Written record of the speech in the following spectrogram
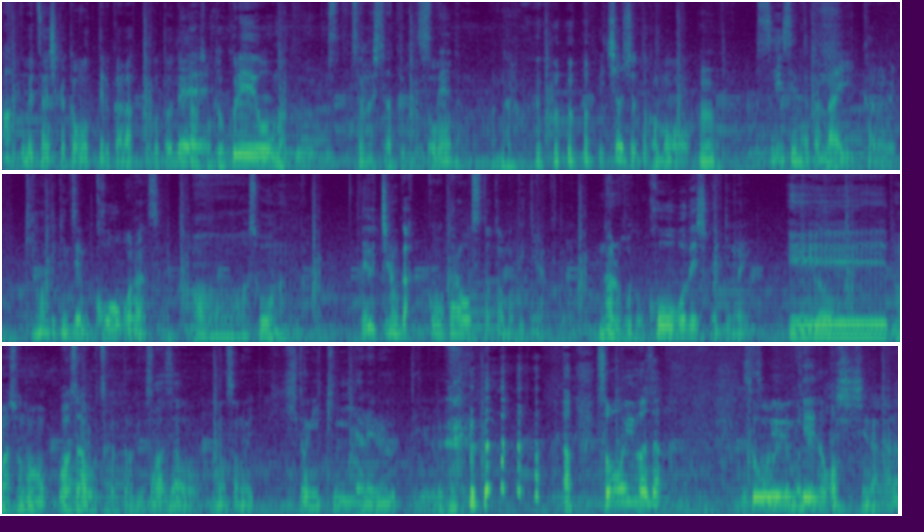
あ。特別な資格を持ってるからってことそでの特例をうまく探したってことですね。なるほ気象庁とかもど、うん、推薦とかないから基本的に全部公募なんですよ。ああそうなんだ。でうちの学校から押すとかもできなくて。なるほど。公募でしかいけないええまあその技を使ったわけですね。技をもうその人に気に入られるっていう。あそういう技？そういう系の？駆使しながら。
